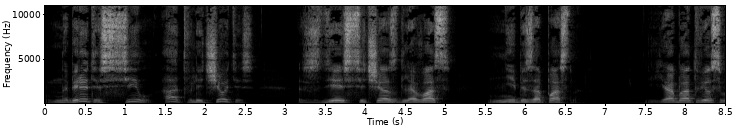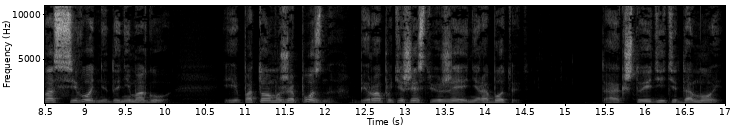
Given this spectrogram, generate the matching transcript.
Наберетесь сил, отвлечетесь. Здесь сейчас для вас небезопасно. Я бы отвез вас сегодня, да не могу. И потом уже поздно. Бюро путешествий уже не работают. Так что идите домой.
